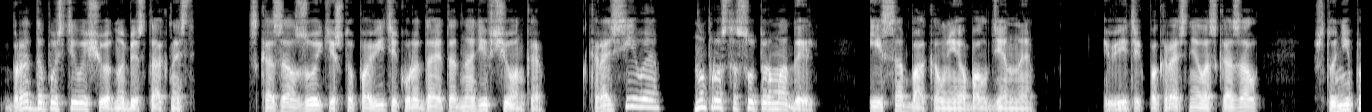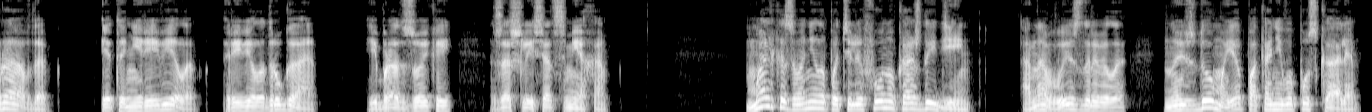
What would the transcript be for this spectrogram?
брат допустил еще одну бестактность. Сказал Зойке, что по Витику рыдает одна девчонка. Красивая, ну просто супермодель. И собака у нее обалденная. Витик покраснел и сказал, что неправда. Это не ревела, ревела другая. И брат с Зойкой зашлись от смеха. Малька звонила по телефону каждый день. Она выздоровела, но из дома ее пока не выпускали.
